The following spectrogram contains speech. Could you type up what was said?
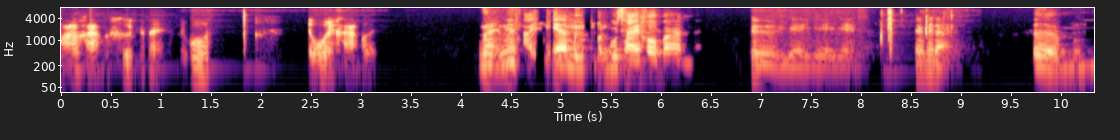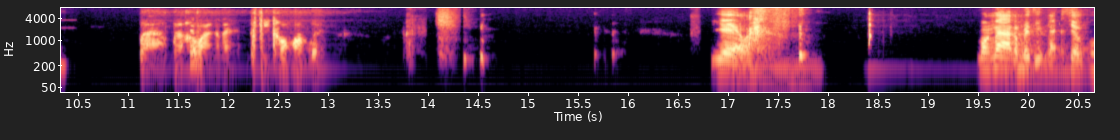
มาค้างคืนก็ได้ เดี๋ยวกูเดี๋ยวกูให้ค้างเลยมึงนิสัยเนี้ยมึงชวนผู้ชายเข้าบ้านเออแย่แย่แย่ใช้ไม่ได้ เออมึงมามาเข้าบ้านก็ได้เดี๋ยวกินเข้าห้องเลยแย่ว่ะ มองหน้าก็ไม่ติดแหละเชื่อกู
